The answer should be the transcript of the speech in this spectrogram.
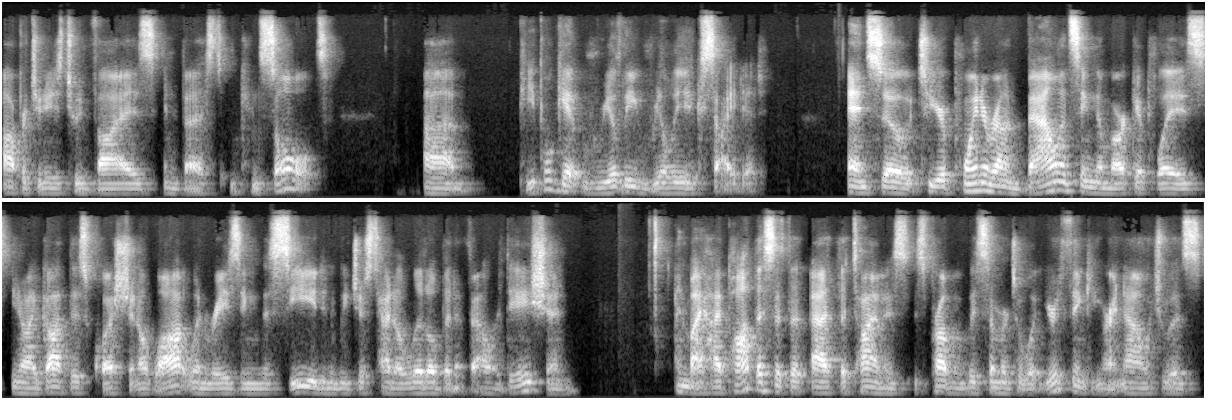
opportunities to advise, invest, and consult, um, people get really, really excited. And so, to your point around balancing the marketplace, you know, I got this question a lot when raising the seed, and we just had a little bit of validation. And my hypothesis at the, at the time is, is probably similar to what you're thinking right now, which was,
